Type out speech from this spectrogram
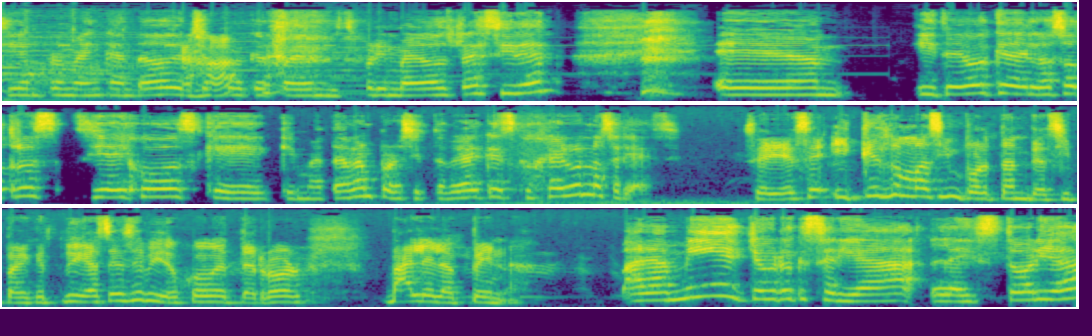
Siempre me ha encantado, de hecho Ajá. creo que fue de mis primeros Resident. Eh, y te digo que de los otros sí hay juegos que, que me aterran, pero si tuviera que escoger uno sería ese. Sería ese. ¿Y qué es lo más importante así para que tú digas, ese videojuego de terror vale la pena? Para mí, yo creo que sería la historia,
